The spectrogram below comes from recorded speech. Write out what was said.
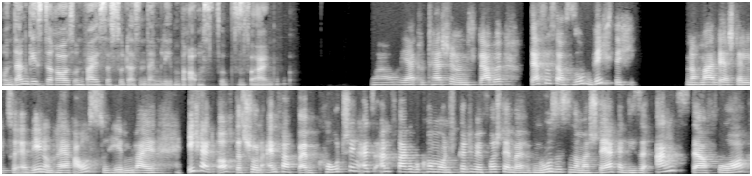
Und dann gehst du raus und weißt, dass du das in deinem Leben brauchst, sozusagen. Wow, ja, total schön. Und ich glaube, das ist auch so wichtig, nochmal an der Stelle zu erwähnen und herauszuheben, weil ich halt oft das schon einfach beim Coaching als Anfrage bekomme und ich könnte mir vorstellen, bei Hypnose ist es nochmal stärker, diese Angst davor,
